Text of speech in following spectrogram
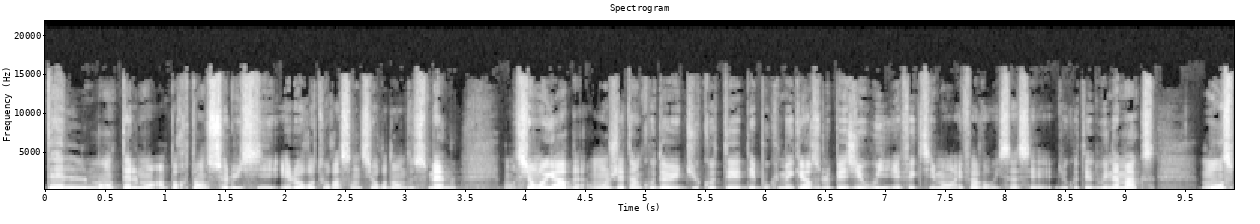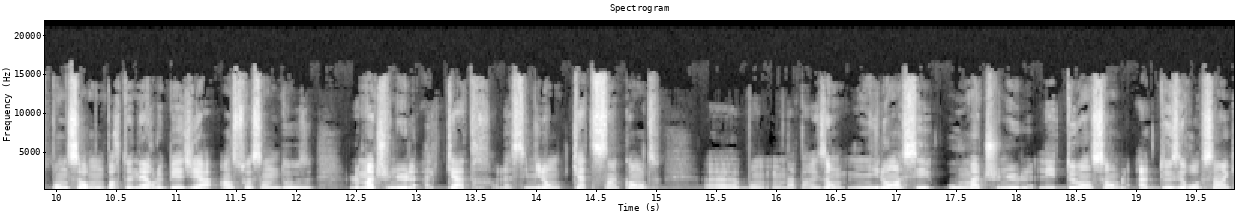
tellement, tellement important, celui-ci et le retour à San Siro dans deux semaines. Bon, si on regarde, on jette un coup d'œil du côté des bookmakers, le PSG, oui, effectivement, est favori. Ça, c'est du côté de Winamax. Mon sponsor, mon partenaire, le PSG à 1,72. Le match nul à 4, la Milan 4,50. Euh, bon, on a par exemple Milan AC ou match nul, les deux ensemble à 2,05,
